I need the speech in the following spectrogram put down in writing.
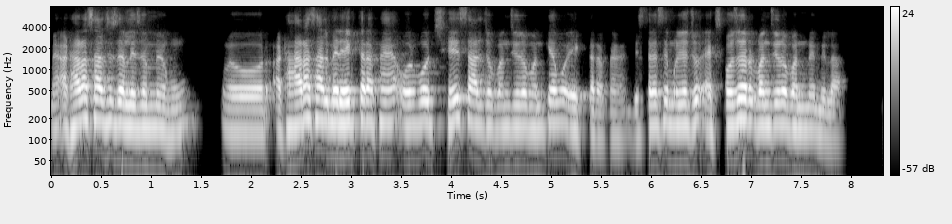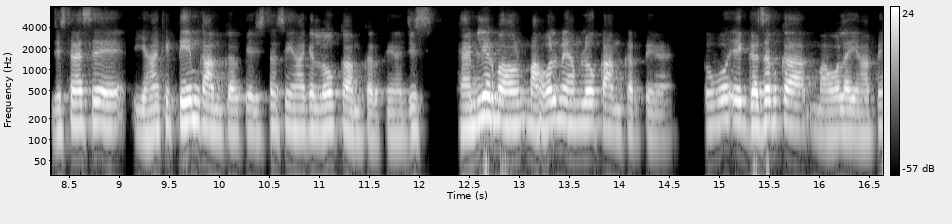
मैं अठारह साल से जर्नलिज्म में हूँ और 18 साल मेरे एक तरफ़ हैं और वो छह साल जो 101 के वो एक तरफ़ हैं। जिस तरह से मुझे जो एक्सपोजर 101 में मिला, जिस तरह से यहाँ की टीम काम करती है, जिस तरह से यहाँ के लोग काम करते हैं, जिस फैमिलियर माहौल में हम लोग काम करते हैं तो वो एक गजब का माहौल है यहाँ पे।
